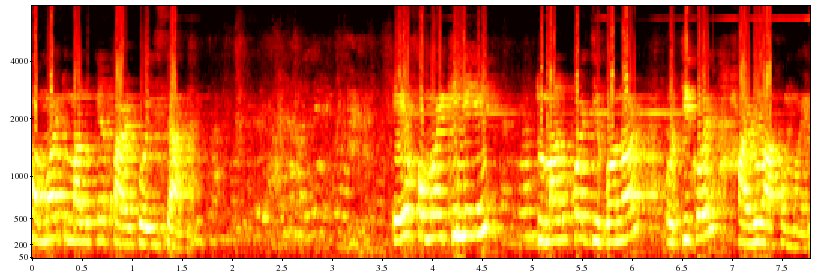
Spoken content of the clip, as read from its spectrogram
সময় তোমালোকে পাৰ কৰিছা। এই সময়খিনি তোমালোকৰ জীৱনৰ অতিকৈ সাৰুৱা সময়।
